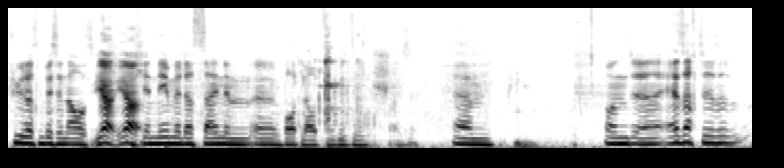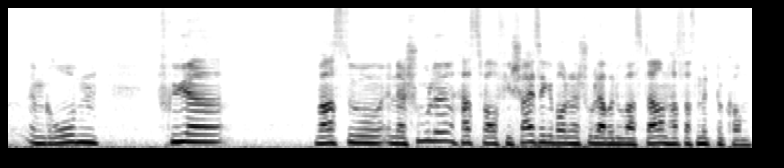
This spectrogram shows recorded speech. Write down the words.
führe das ein bisschen aus. Ja, ja. Ich entnehme das seinem äh, Wortlaut so gesehen. Scheiße. Ähm, und äh, er sagte im Groben, früher warst du in der Schule, hast zwar auch viel Scheiße gebaut in der Schule, aber du warst da und hast was mitbekommen.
